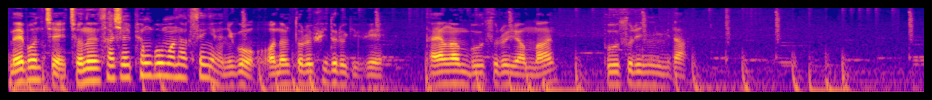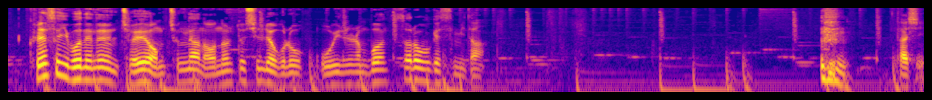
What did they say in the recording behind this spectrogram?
네 번째, 저는 사실 평범한 학생이 아니고 언얼도를 휘두르기 위해 다양한 무술을 연마한 무술인입니다. 그래서 이번에는 저의 엄청난 언얼도 실력으로 오이를 한번 썰어보겠습니다. 다시.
